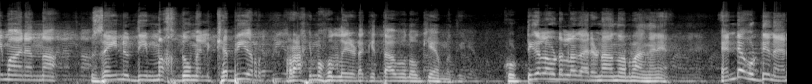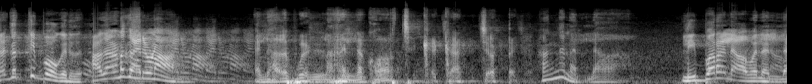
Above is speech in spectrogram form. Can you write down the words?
ഈമാൻ എന്ന സൈനുദ്ദീൻ മഖ്ദൂം അൽ കബീർ റഹിമഹുല്ലയുടെ കിതാബ് നോക്കിയാൽ മതി. കുട്ടികളോടുള്ള കരുണ എന്ന് പറഞ്ഞാൽ അങ്ങനെയാണ് എന്റെ കുട്ടി നരകത്തിൽ പോകരുത്. അതാണ് കരുണ. അല്ലാതെ പിള്ളേരല്ല കുറച്ചൊക്കെ കഴിച്ചോട്ടെ അങ്ങനല്ല. ലിബറൽ ആവലല്ല.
